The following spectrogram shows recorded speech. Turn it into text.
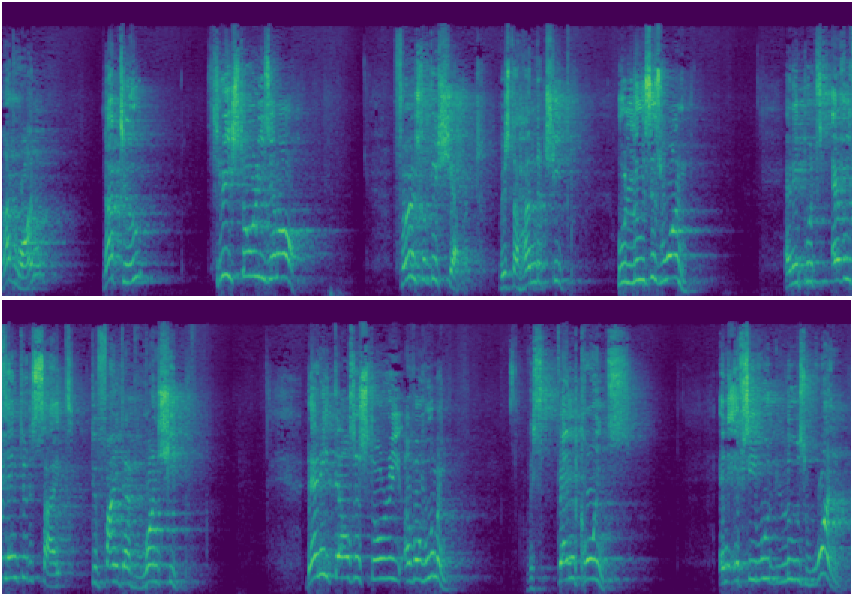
Not one, not two, three stories in all. First of the shepherd with the hundred sheep who loses one. And he puts everything to the side to find that one sheep. Then he tells a story of a woman with 10 coins. And if she would lose one,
